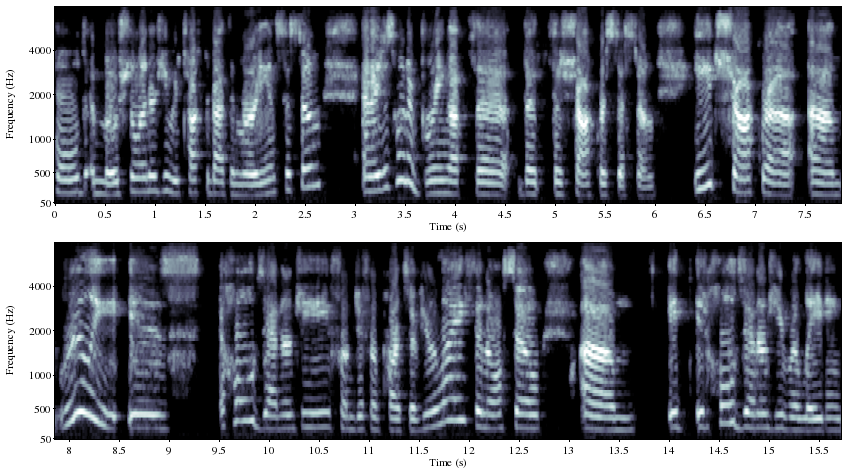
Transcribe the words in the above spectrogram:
hold emotional energy. We've talked about the meridian system, and I just want to bring up the the, the chakra system. Each chakra um, really is holds energy from different parts of your life and also um, it, it holds energy relating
